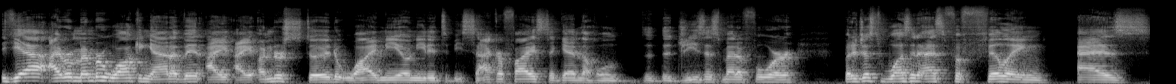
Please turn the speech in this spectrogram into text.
yeah, I remember walking out of it. I I understood why Neo needed to be sacrificed. Again, the whole the, the Jesus metaphor, but it just wasn't as fulfilling as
